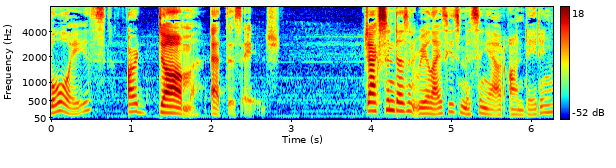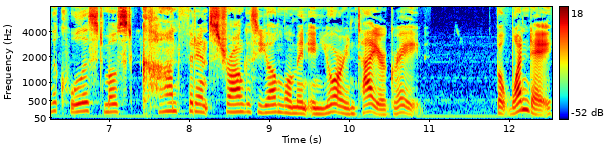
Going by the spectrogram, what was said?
boys are dumb at this age. Jackson doesn't realize he's missing out on dating the coolest, most confident, strongest young woman in your entire grade. But one day,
